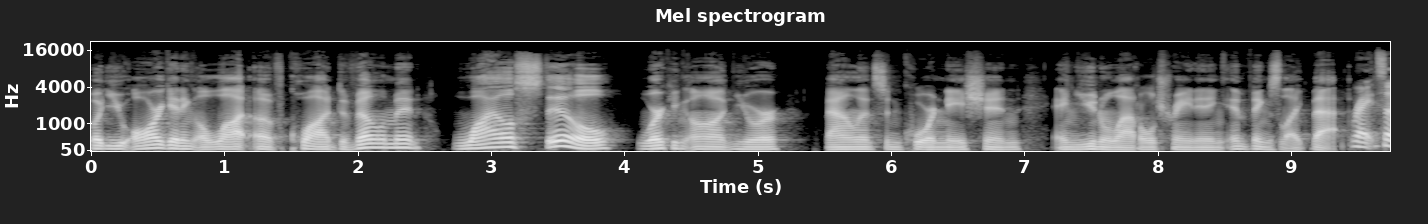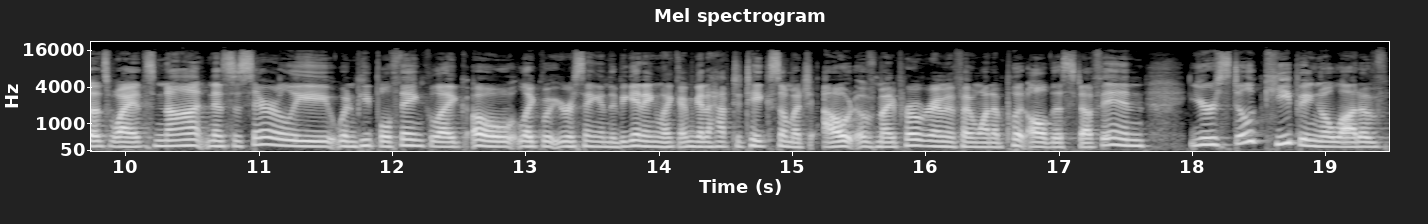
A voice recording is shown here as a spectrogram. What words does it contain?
but you are getting a lot of quad development while still working on your balance and coordination and unilateral training and things like that. Right. So that's why it's not necessarily when people think like, oh, like what you were saying in the beginning, like I'm going to have to take so much out of my program if I want to put all this stuff in, you're still keeping a lot of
